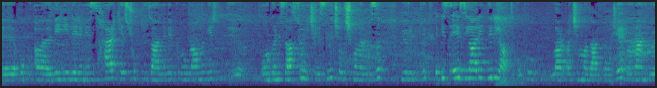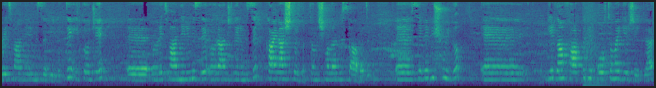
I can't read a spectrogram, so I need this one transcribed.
e, ok- a, velilerimiz, herkes çok düzenli ve programlı bir e, organizasyon içerisinde çalışmalarımızı yürüttük. Biz ev ziyaretleri yaptık okullar açılmadan önce öğren öğretmenlerimizle birlikte. İlk önce e, öğretmenlerimizle öğrencilerimizi kaynaştırdık, tanışmalarını sağladık. E, sebebi şuydu, e, birden farklı bir ortama girecekler.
